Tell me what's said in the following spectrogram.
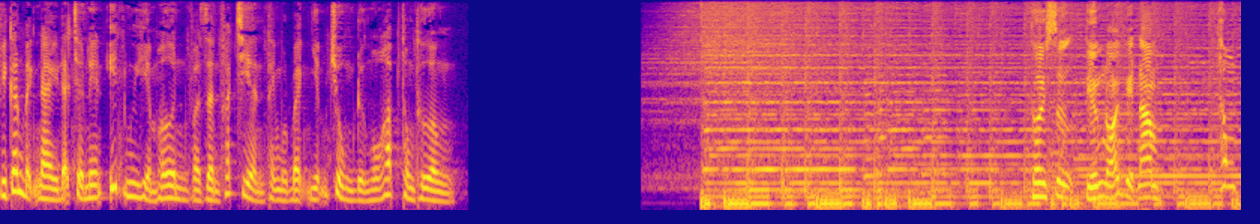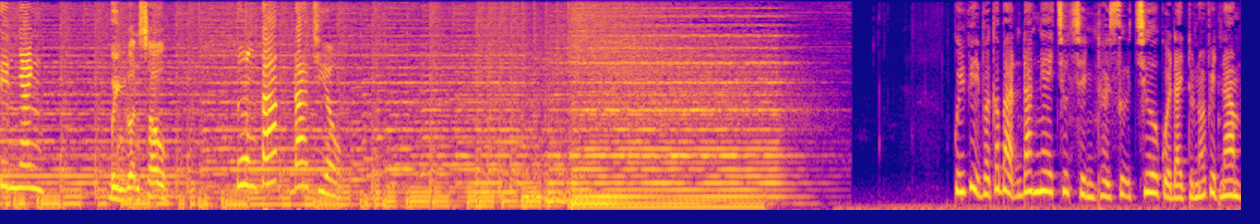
vì căn bệnh này đã trở nên ít nguy hiểm hơn và dần phát triển thành một bệnh nhiễm trùng đường hô hấp thông thường. Thời sự tiếng nói Việt Nam. Thông tin nhanh. Bình luận sâu. Tương tác đa chiều Quý vị và các bạn đang nghe chương trình Thời sự trưa của Đài Tiếng Nói Việt Nam.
